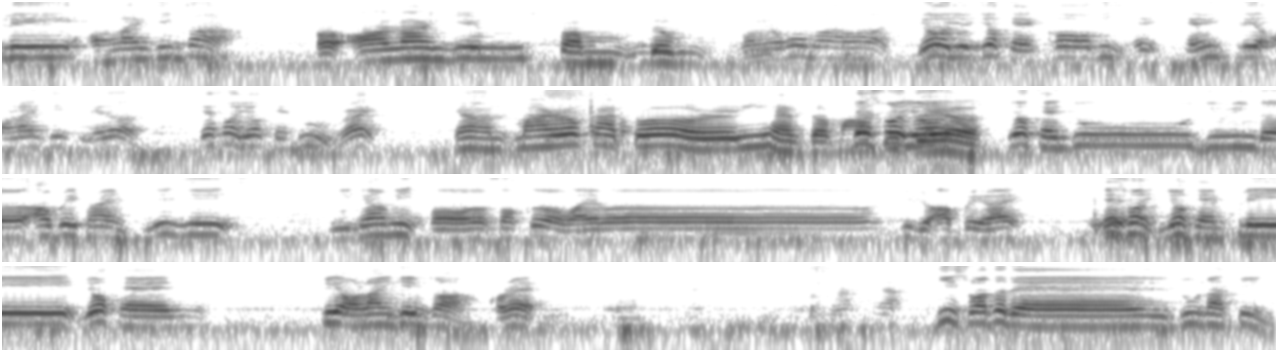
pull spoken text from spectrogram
Play online games ah. uh, online games from the From your home ah. You all, you all can call me. eh, Can we play online games together? That's what you all can do, right? yeah Mario Kart already have the That's what you all, you all can do during the outbreak times. You see, we cannot meet for soccer or whatever due to outbreak, right? That's why you can play. You can play online games ah. Correct. Yeah. This rather than do nothing.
